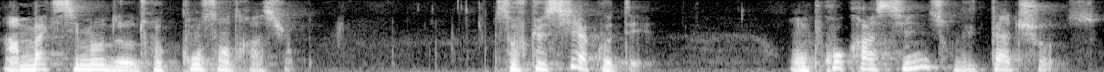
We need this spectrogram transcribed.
un maximum de notre concentration. Sauf que si à côté, on procrastine sur des tas de choses,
